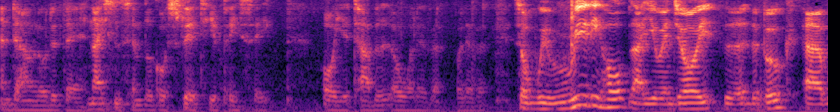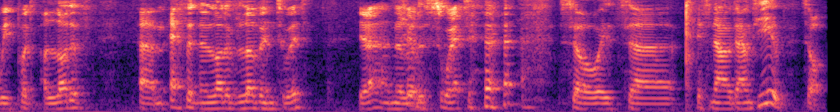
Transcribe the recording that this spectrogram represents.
and download it there. Nice and simple. Go straight to your PC or your tablet or whatever, whatever. So we really hope that you enjoy the the book. Uh, we've put a lot of um, effort and a lot of love into it, yeah, and a lot Sure. of sweat. so it's uh, it's now down to you. So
